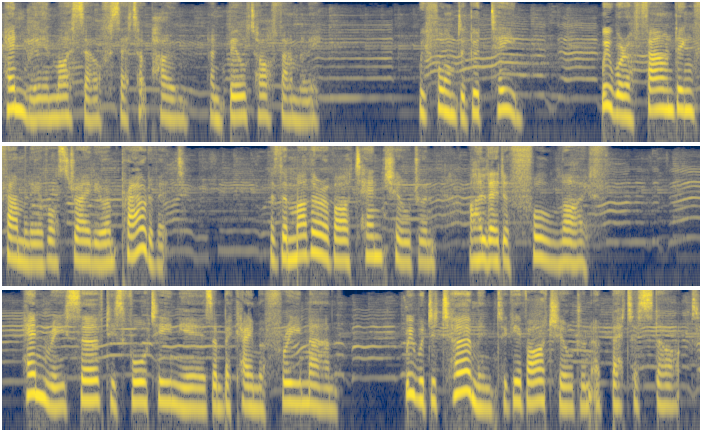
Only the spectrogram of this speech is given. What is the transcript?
Henry and myself set up home and built our family. We formed a good team. We were a founding family of Australia and proud of it. As the mother of our 10 children, I led a full life. Henry served his 14 years and became a free man. We were determined to give our children a better start.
